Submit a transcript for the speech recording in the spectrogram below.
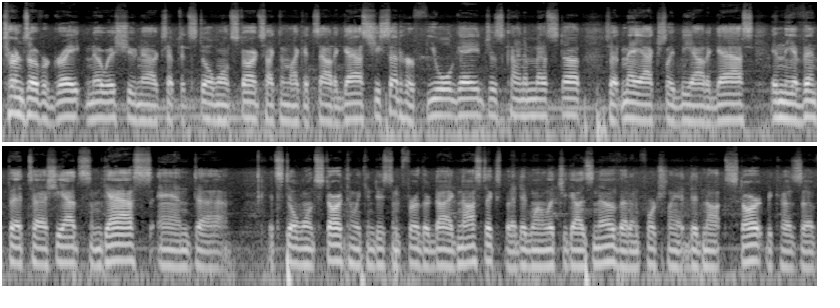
turns over great no issue now except it still won't start it's acting like it's out of gas. She said her fuel gauge is kind of messed up so it may actually be out of gas. In the event that uh, she adds some gas and uh, it still won't start then we can do some further diagnostics but I did want to let you guys know that unfortunately it did not start because of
